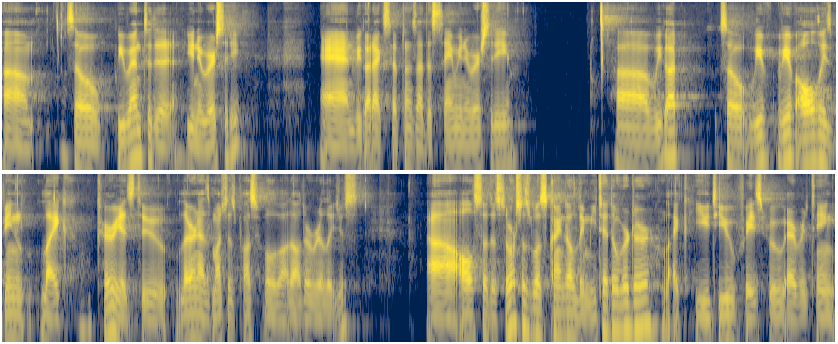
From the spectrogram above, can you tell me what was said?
Um, so we went to the university and we got acceptance at the same university. Uh, we got so we've we've always been like curious to learn as much as possible about other religions. Uh, also, the sources was kind of limited over there, like YouTube, Facebook, everything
